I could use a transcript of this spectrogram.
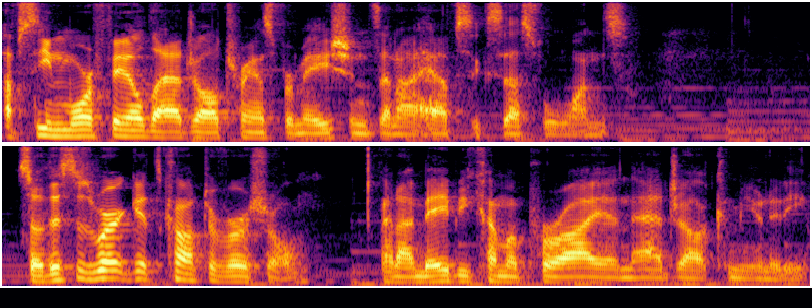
I've seen more failed Agile transformations than I have successful ones. So, this is where it gets controversial, and I may become a pariah in the Agile community.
